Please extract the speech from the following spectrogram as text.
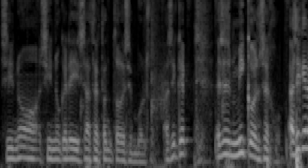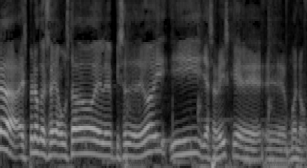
si, no, si no queréis hacer tanto desembolso. Así que ese es mi consejo. Así que nada, espero que os haya gustado el episodio de hoy y ya sabéis que, bueno,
